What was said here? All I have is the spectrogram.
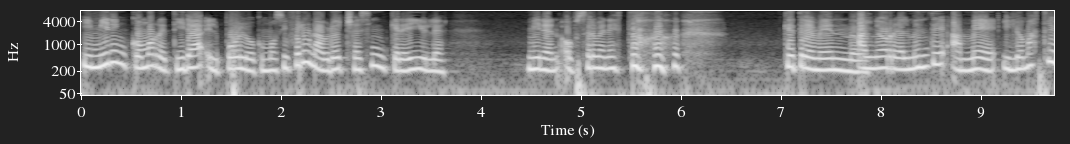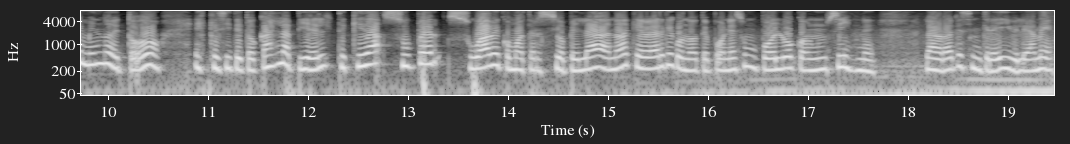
Y miren cómo retira el polvo, como si fuera una brocha, es increíble. Miren, observen esto. Qué tremendo. Ay, no, realmente amé. Y lo más tremendo de todo es que si te tocas la piel, te queda súper suave, como aterciopelada. Nada que ver que cuando te pones un polvo con un cisne. La verdad que es increíble, amé.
